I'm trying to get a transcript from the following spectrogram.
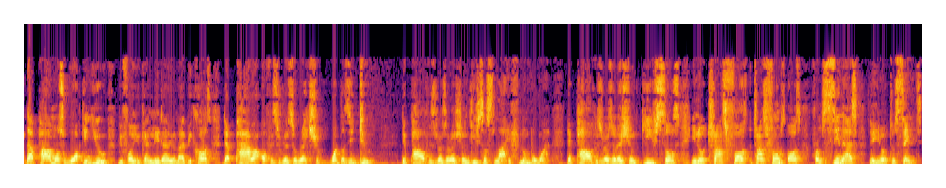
That power must work in you before you can lay down your life because the power of his resurrection, what does it do? The power of his resurrection gives us life, number one. The power of his resurrection gives us, you know, transforms, transforms us from sinners, you know, to saints.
